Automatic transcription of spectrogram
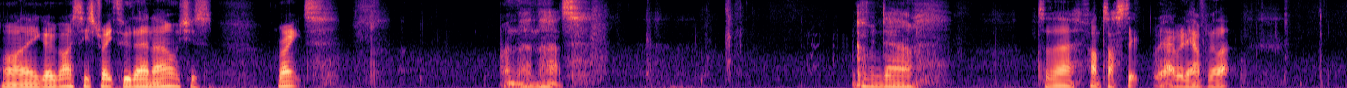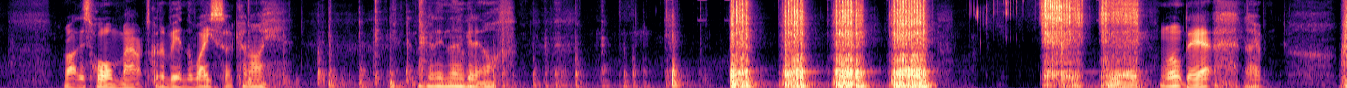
Well, there you go, guys. See straight through there now, which is great. and then that's coming down to there. Fantastic. Yeah, really happy with that. Right, this horn mount's going to be in the way, so can I, can I get in there and get it off? Oh dear, no.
